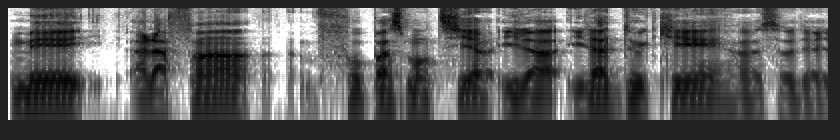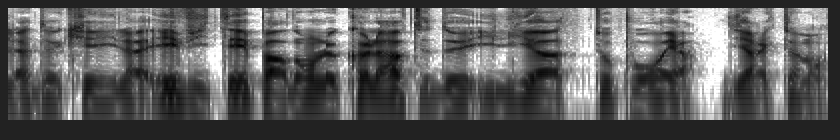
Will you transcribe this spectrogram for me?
mais à la fin, faut pas se mentir, il a, il a ducké, euh, ça veut dire il a ducké, il a évité pardon, le call-out de Ilya Topuria directement.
